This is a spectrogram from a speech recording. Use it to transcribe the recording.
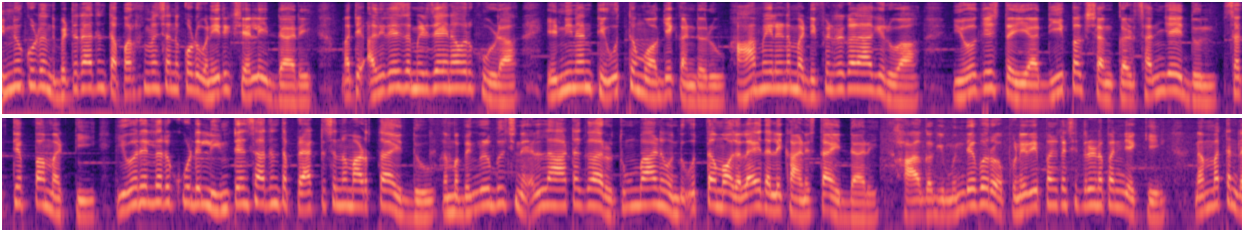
ಇನ್ನೂ ಕೂಡ ಒಂದು ಬೆಟರ್ ಆದಂತ ಪರ್ಫಾರ್ಮೆನ್ಸ್ ಅನ್ನು ಕೊಡುವ ನಿರೀಕ್ಷೆಯಲ್ಲಿ ಇದ್ದಾರೆ. ಮತ್ತೆ ಅಲಿರೇಜ ಮಿರ್ಜಾಯಿನ್ ಅವರು ಕೂಡ ಎಂದಿನಂತೆ ಉತ್ತಮವಾಗಿ ಕಂಡರು. ಆಮೇಲೆ ನಮ್ಮ ಡಿಫೆಂಡರ್ಗಳಾಗಿರುವ ಯೋಗೇಶ್ ದಯ್ಯ, ದೀಪಕ್ ಶಂಕರ್, ಸಂಜಯ್ ದುಲ್, ಸತ್ಯಪ್ಪ ಮಟ್ಟಿ ಇವರೆಲ್ಲರೂ ಕೂಡ ಇಲ್ಲಿ ಇಂಟೆನ್ಸ್ ಆದಂತ ಪ್ರಾಕ್ಟೀಸ್ ಅನ್ನು ಮಾಡುತ್ತಾ ಇದ್ದು, ನಮ್ಮ ಬೆಂಗಳೂರು ಬುಲ್ಸಿನ ಎಲ್ಲ ಆಟಗಾರರು ತುಂಬಾ ಒಂದು ಉತ್ತಮವಾದ ಲಯದಲ್ಲಿ ಕಾಣಿಸ್ತಾ ಇದ್ದಾರೆ. ಹಾಗಾಗಿ ಮುಂದೆ ಬರುವ ಪುನರಿಪಲ್ಟ ಚಿತ್ರಣ ಪಂದ್ಯಕ್ಕೆ ನಮ್ಮ ತಂಡ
